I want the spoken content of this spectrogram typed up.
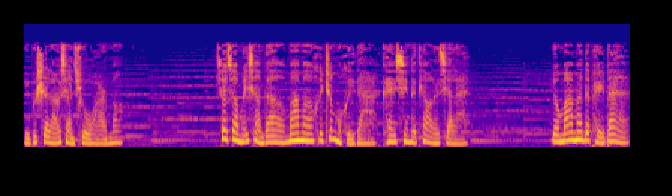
你不是老想去玩吗？笑笑没想到妈妈会这么回答，开心的跳了起来。有妈妈的陪伴，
